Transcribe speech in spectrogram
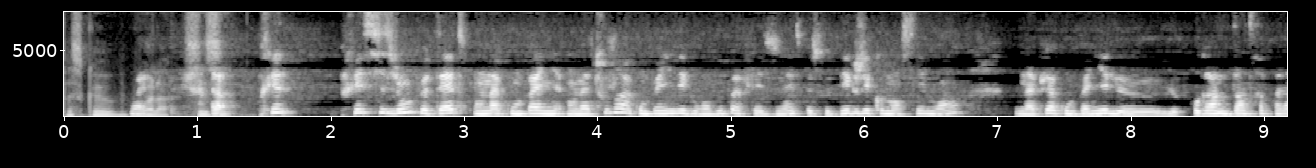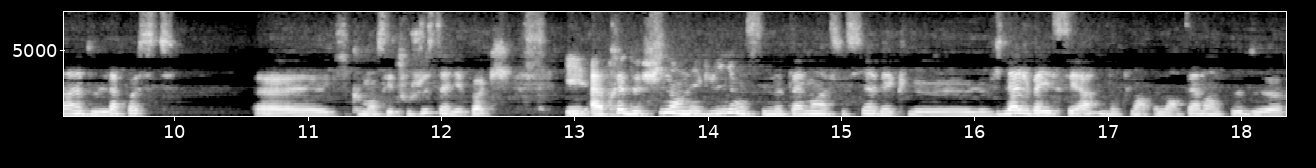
Parce que voilà. Précision peut-être, on accompagne, on a toujours accompagné des grands groupes à Flaisonnette parce que dès que j'ai commencé moi, on a pu accompagner le, le programme d'entrepreneuriat de La Poste, euh, qui commençait tout juste à l'époque. Et après, de fil en aiguille, on s'est notamment associé avec le, le village BSCA, donc l'antenne un peu de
